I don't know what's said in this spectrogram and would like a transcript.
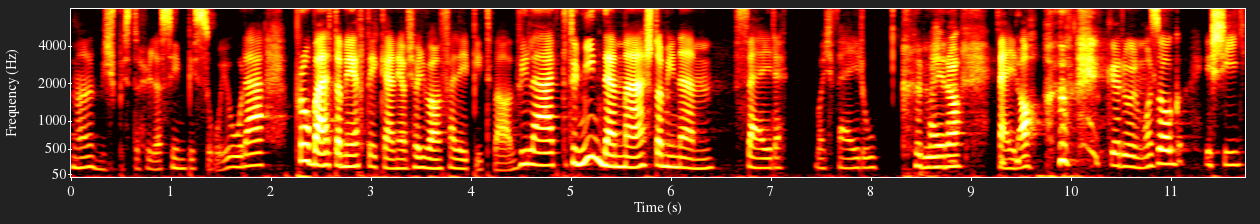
nem is biztos, hogy a szimpi szó jó rá. Próbáltam értékelni, hogy hogy van felépítve a világ, tehát hogy minden mást, ami nem fejre, vagy fejrú, körül, Fejra. fejra körül mozog, és így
